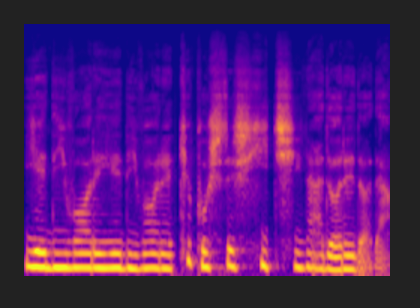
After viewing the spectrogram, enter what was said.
یه دیواره یه دیواره که پشتش هیچی نداره دادم.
